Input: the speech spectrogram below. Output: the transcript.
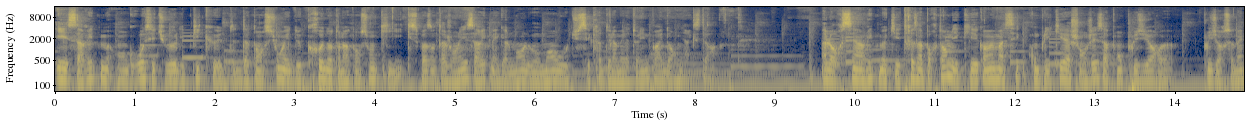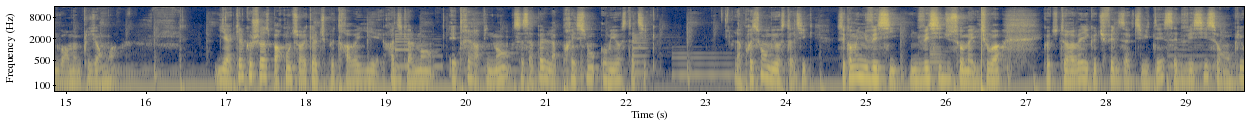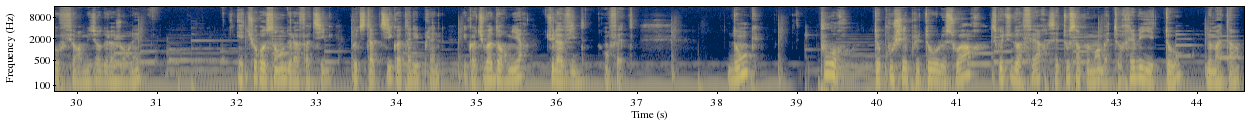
Et ça rythme, en gros, si tu veux, les pics d'attention et de creux dans ton attention qui, se passent dans ta journée. Ça rythme également le moment où tu sécrètes de la mélatonine pour aller dormir, etc. Alors, c'est un rythme qui est très important, mais qui est quand même assez compliqué à changer. Ça prend plusieurs, euh, plusieurs semaines, voire même plusieurs mois. Il y a quelque chose, par contre, sur lequel tu peux travailler radicalement et très rapidement. Ça s'appelle la pression homéostatique. La pression homéostatique, c'est comme une vessie, une vessie du sommeil, tu vois. Quand tu te réveilles et que tu fais des activités, cette vessie se remplit au fur et à mesure de la journée. Et tu ressens de la fatigue petit à petit quand elle est pleine. Et quand tu vas dormir, tu la vides, en fait. Donc, pour te coucher plus tôt le soir, ce que tu dois faire, c'est tout simplement bah, te réveiller tôt le matin.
